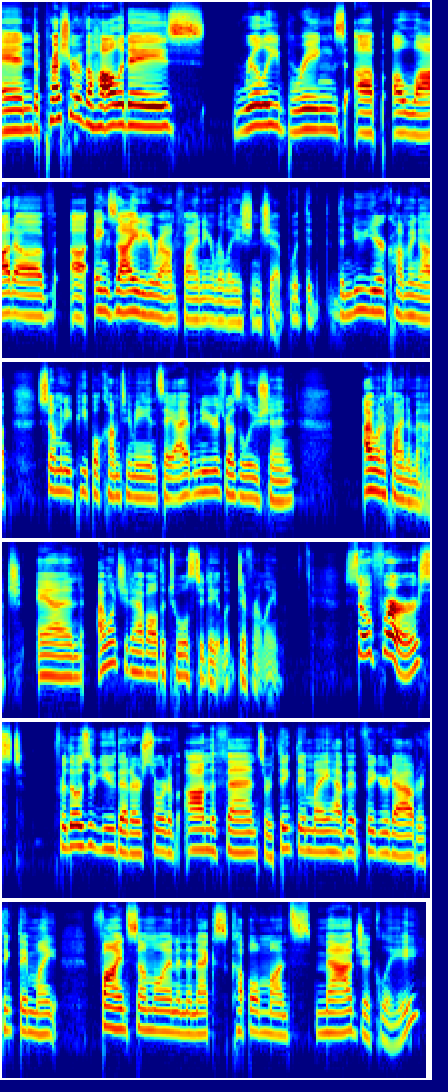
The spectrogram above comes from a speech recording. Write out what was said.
And the pressure of the holidays really brings up a lot of uh, anxiety around finding a relationship. With the, the new year coming up, so many people come to me and say, I have a New Year's resolution. I want to find a match. And I want you to have all the tools to date differently. So, first, for those of you that are sort of on the fence or think they might have it figured out or think they might find someone in the next couple months magically,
